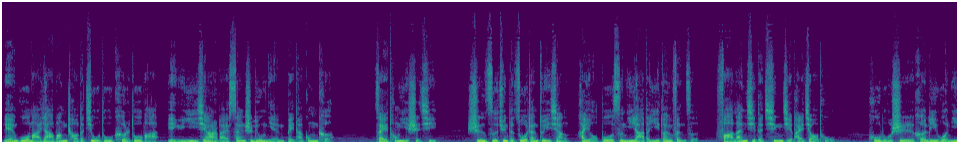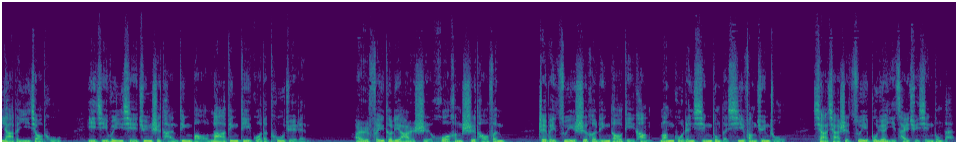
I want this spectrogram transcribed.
连倭马亚王朝的旧都科尔多瓦也于一千二百三十六年被他攻克。在同一时期，十字军的作战对象还有波斯尼亚的异端分子、法兰西的清洁派教徒。普鲁士和利沃尼亚的异教徒，以及威胁君士坦丁堡拉丁帝国的突厥人，而腓特烈二世霍亨施陶芬，这位最适合领导抵抗蒙古人行动的西方君主，恰恰是最不愿意采取行动的，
